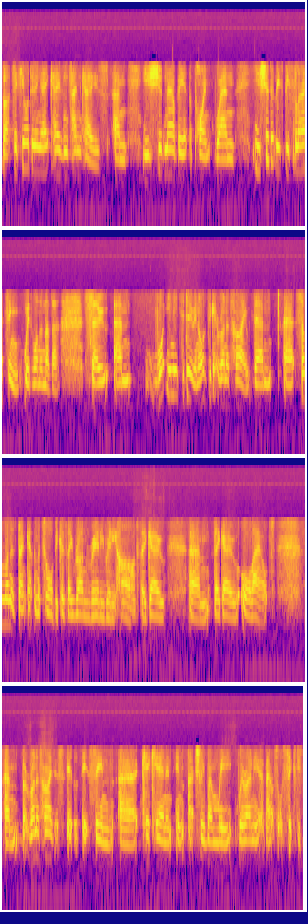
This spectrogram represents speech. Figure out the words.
But if you're doing 8Ks and 10Ks, um, you should now be at the point when you should at least be flirting with one another. So um, what you need to do in order to get runners high, um, uh, some runners don't get them at all because they run really, really hard. They go, um, they go all out. Um, but runners highs, it's, it, it seems, uh, kick in, in, in, actually when we we're only at about sort of 60 to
